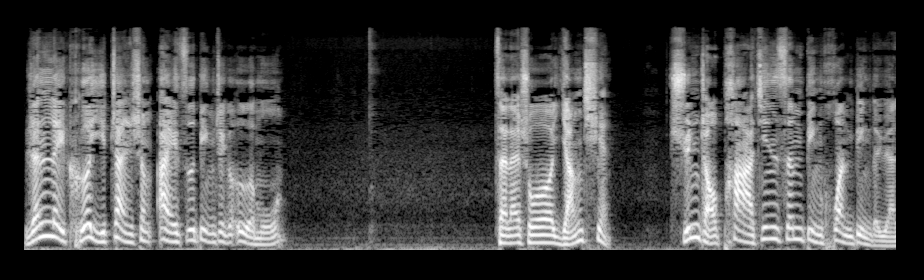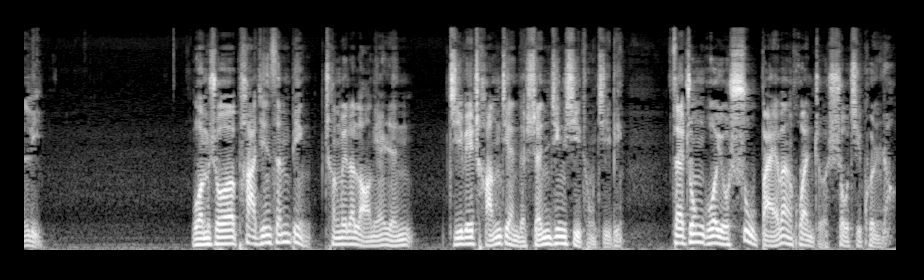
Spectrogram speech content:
人类可以战胜艾滋病这个恶魔。再来说杨倩。寻找帕金森病患病的原理。我们说，帕金森病成为了老年人极为常见的神经系统疾病，在中国有数百万患者受其困扰。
